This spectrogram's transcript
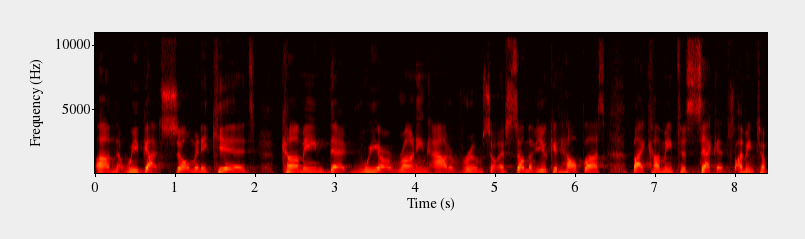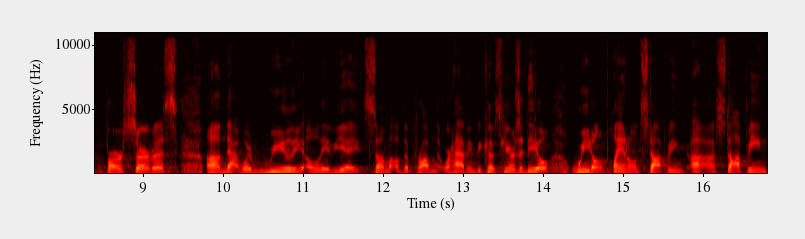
Um, that we've got so many kids coming that we are running out of room. So if some of you could help us by coming to second, I mean to first service, um, that would really alleviate some of the problem that we're having. Because here's the deal: we don't plan on stopping uh, stopping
